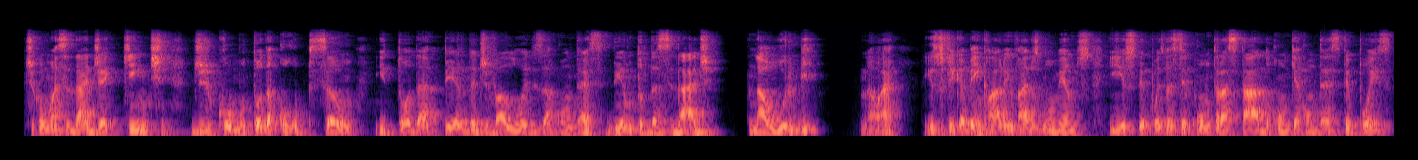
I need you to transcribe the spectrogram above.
de como a cidade é quente, de como toda a corrupção e toda a perda de valores acontece dentro da cidade, na urbe, não é? Isso fica bem claro em vários momentos e isso depois vai ser contrastado com o que acontece depois.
